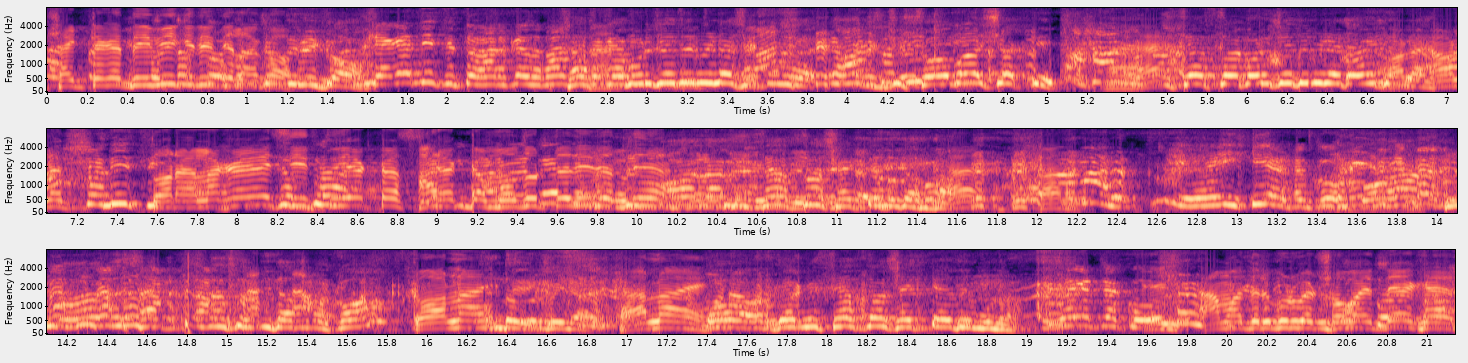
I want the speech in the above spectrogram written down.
ষাট টাকা দিবি কি দিতি না ক টাকা তো আর কাছে অনেক- অনেক- তোর এলাকায় আছি তুই একটা একটা মজুরটা দিতে না হ্যাঁ, এই ইয়ার কো ক নাই তুই হ্যাঁ নাই। টাকাটা কো এই আমাদের গ্রুপের সবাই দেখেন।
